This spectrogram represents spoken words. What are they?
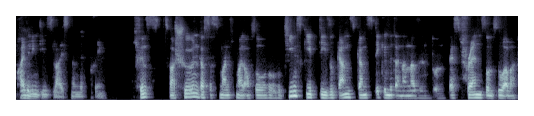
Freiwilligendienstleistenden mitbringen. Ich finde es zwar schön, dass es manchmal auch so, so, so, Teams gibt, die so ganz, ganz dicke miteinander sind und Best Friends und so, aber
